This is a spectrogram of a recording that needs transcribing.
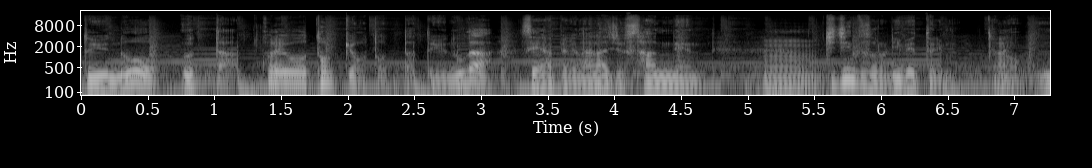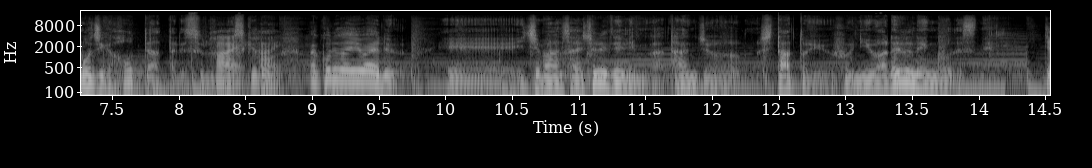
というのを打った。これを特許を取ったというのが1873年。うん。きちんとそのリベットにもあはい。の文字が彫ってあったりするんですけど、まあ、これがいわゆる、えー一番最初にデニムが誕生したというふうに言われる年号ですね。じ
